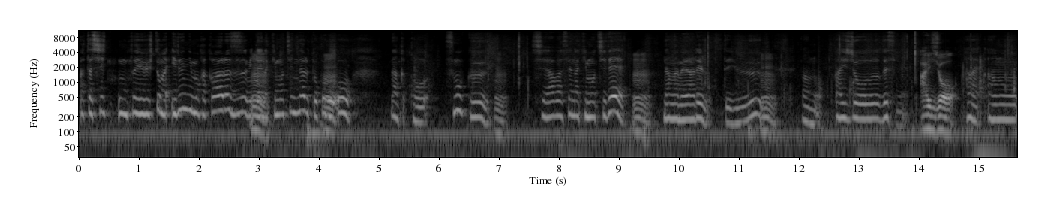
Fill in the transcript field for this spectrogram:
私という人がいるにもかかわらずみたいな気持ちになるところを、なんかこうすごくうん。幸せな気持ちでうん。眺められるっていうう、ん。あの愛情ですね。愛情。はい、あの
